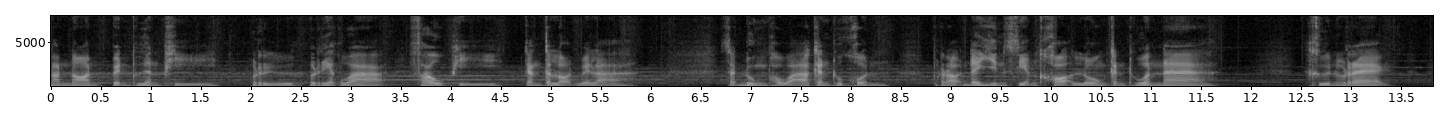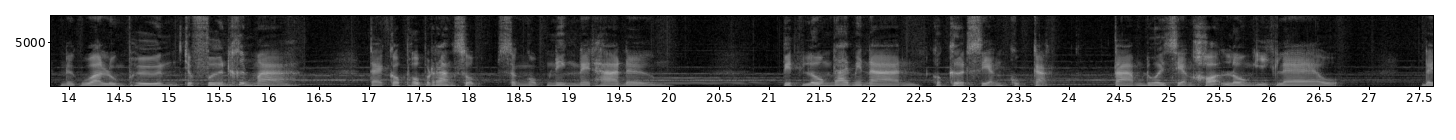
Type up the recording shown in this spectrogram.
นอนนอนเป็นเพื่อนผี หรือเรียกว่า เฝ้าผีกันตลอดเวลา สะดุ้งผวากันทุกคน เพราะได้ยินเสียงเคาะโลงกันทั่วหน้า คืนแรก นึกว่าลุงพื้นจะฟื้นขึ้นมา แต่ก็พบร่างศพสงบนิ่งในท่าเดิมปิดโลงได้ไม่นานก็เกิดเสียงกุกกัก ตามด้วยเสียงเคาะลงอีกแล้ว ได้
